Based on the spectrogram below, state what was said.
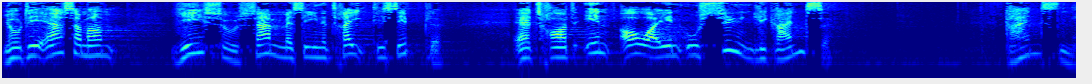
Jo, det er som om Jesus sammen med sine tre disciple er trådt ind over en usynlig grænse. Grænsen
